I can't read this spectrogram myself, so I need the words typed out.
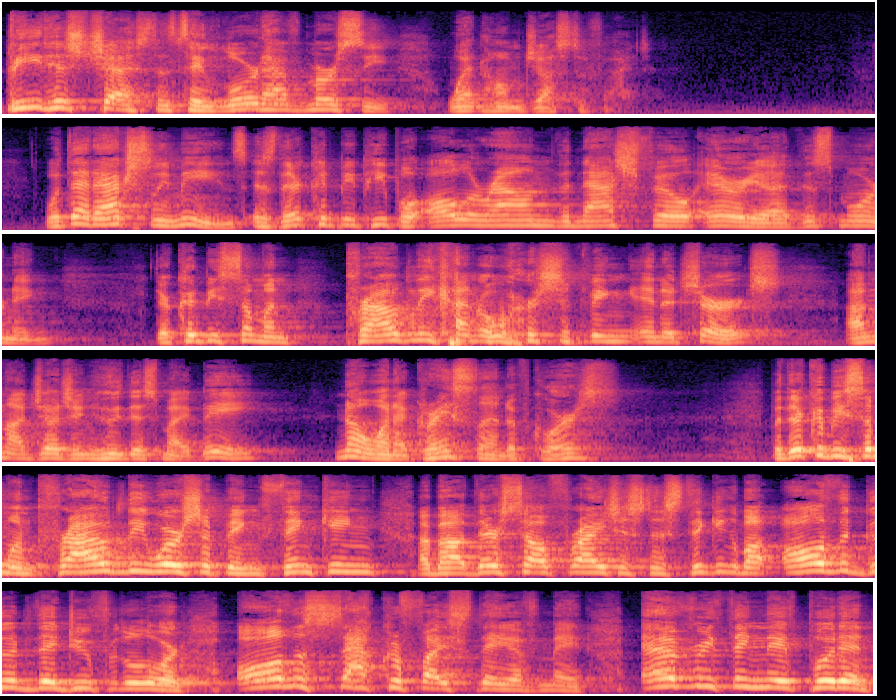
beat his chest, and say, Lord, have mercy, went home justified. What that actually means is there could be people all around the Nashville area this morning. There could be someone proudly kind of worshiping in a church. I'm not judging who this might be. No one at Graceland, of course. But there could be someone proudly worshiping, thinking about their self righteousness, thinking about all the good they do for the Lord, all the sacrifice they have made, everything they've put in.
